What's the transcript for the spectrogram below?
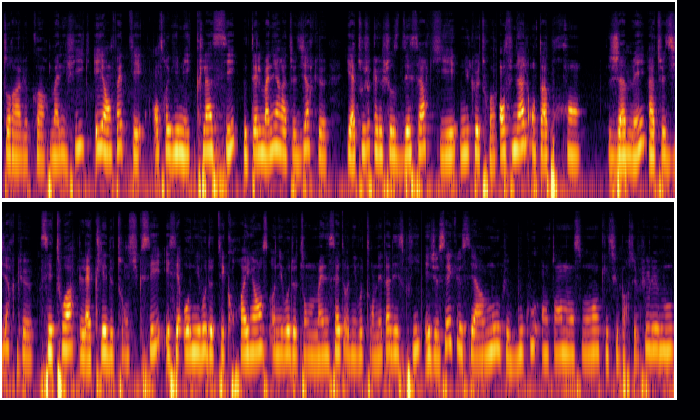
tu auras le corps magnifique et en fait tu es entre guillemets classé de telle manière à te dire que il y a toujours quelque chose d'essert qui est mieux que toi. En final, on t'apprend jamais à te dire que c'est toi la clé de ton succès et c'est au niveau de tes croyances, au niveau de ton mindset, au niveau de ton état d'esprit. Et je sais que c'est un mot que beaucoup entendent en ce moment, qui supportent plus le mot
